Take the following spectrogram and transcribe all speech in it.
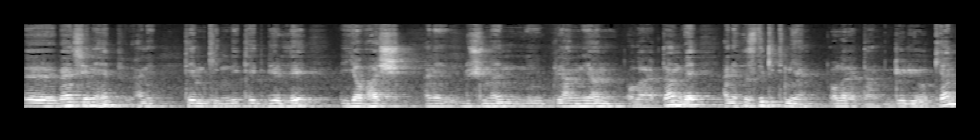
Ee, ben seni hep hani temkinli, tedbirli, yavaş, hani düşünen, planlayan olaraktan ve hani hızlı gitmeyen olaraktan görüyorken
